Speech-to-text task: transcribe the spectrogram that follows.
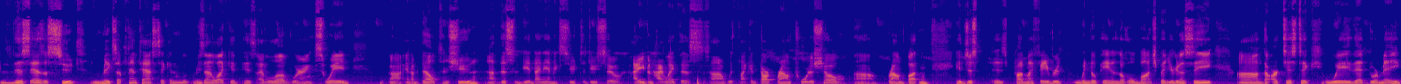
This as a suit makes up fantastic. And the reason I like it is I love wearing suede uh, and a belt and shoe. Uh, this would be a dynamic suit to do so. I even highlight this uh, with like a dark brown tortoiseshell brown button. It just is probably my favorite window pane in the whole bunch. But you're going to see the artistic way that Dormeuil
